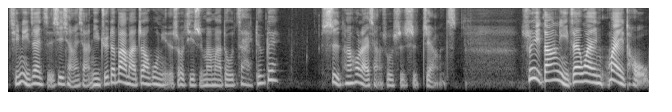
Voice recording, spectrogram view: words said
请你再仔细想一想，你觉得爸爸照顾你的时候，其实妈妈都在，对不对？”是他后来想说是是这样子。所以当你在外外头，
